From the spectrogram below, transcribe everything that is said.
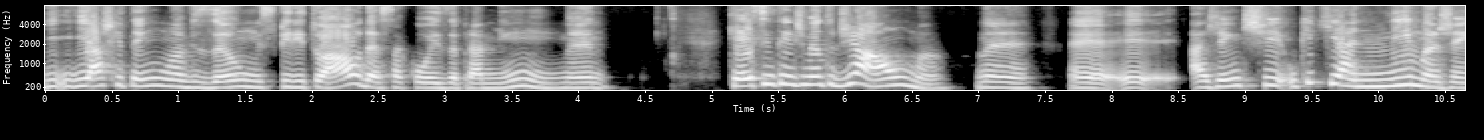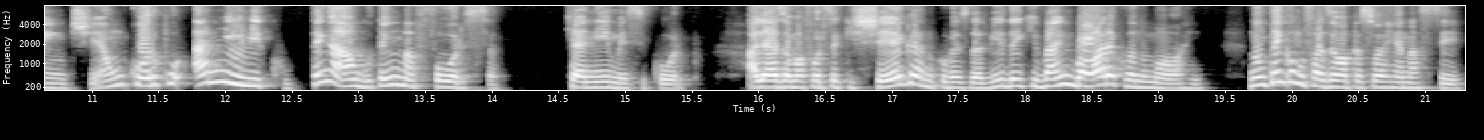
e, e acho que tem uma visão espiritual dessa coisa para mim, né? Que é esse entendimento de alma, né? É, é, a gente, o que, que anima a gente? É um corpo anímico. Tem algo, tem uma força que anima esse corpo. Aliás, é uma força que chega no começo da vida e que vai embora quando morre. Não tem como fazer uma pessoa renascer,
